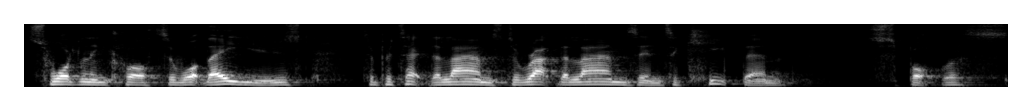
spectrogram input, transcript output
Swaddling cloths are what they used to protect the lambs, to wrap the lambs in, to keep them spotless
